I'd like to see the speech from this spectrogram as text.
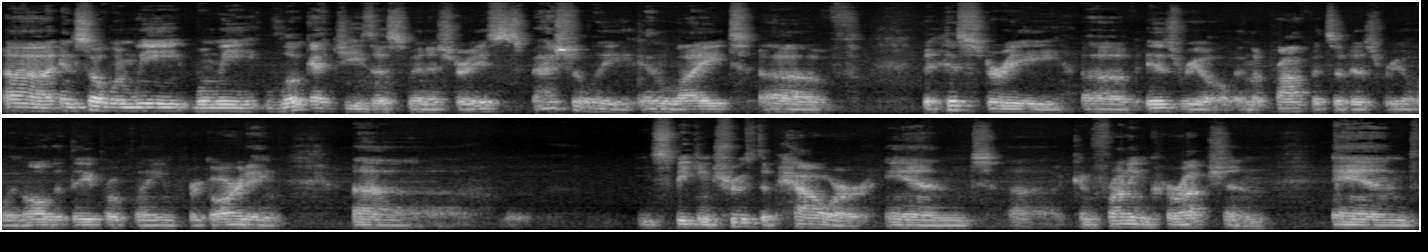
Uh, and so when we when we look at Jesus' ministry, especially in light of the history of Israel and the prophets of Israel and all that they proclaimed regarding uh, speaking truth to power and uh, confronting corruption and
